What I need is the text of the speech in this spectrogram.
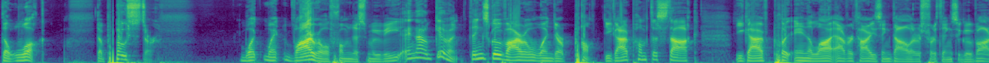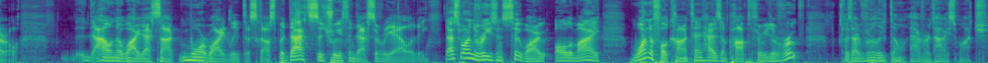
The look, the poster, what went viral from this movie, and now given things go viral when they're pumped. You gotta pump the stock. You gotta put in a lot of advertising dollars for things to go viral. I don't know why that's not more widely discussed, but that's the truth and that's the reality. That's one of the reasons, too, why all of my wonderful content hasn't popped through the roof because I really don't advertise much.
